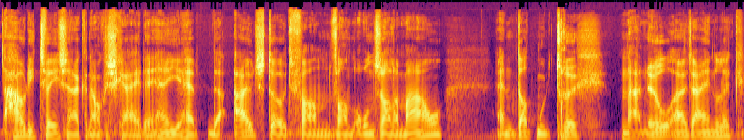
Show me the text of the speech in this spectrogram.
hou die twee zaken nou gescheiden. Hè? Je hebt de uitstoot van, van ons allemaal en dat moet terug naar nul uiteindelijk.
